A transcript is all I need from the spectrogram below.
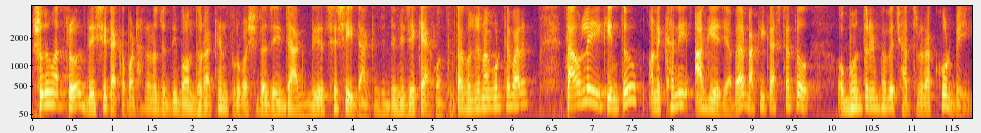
শুধুমাত্র দেশে টাকা পাঠানো যদি বন্ধ রাখেন, প্রবাসীরা যেই ডাক দিয়েছে, সেই ডাকে যদি নিজেকে একত্রতা ঘোষণা করতে পারেন, তাহলেই কিন্তু অনেকখানি আগিয়ে যাবে। আর বাকি কাজটা তো অভ্যন্তরীণভাবে ছাত্ররা করবেই।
